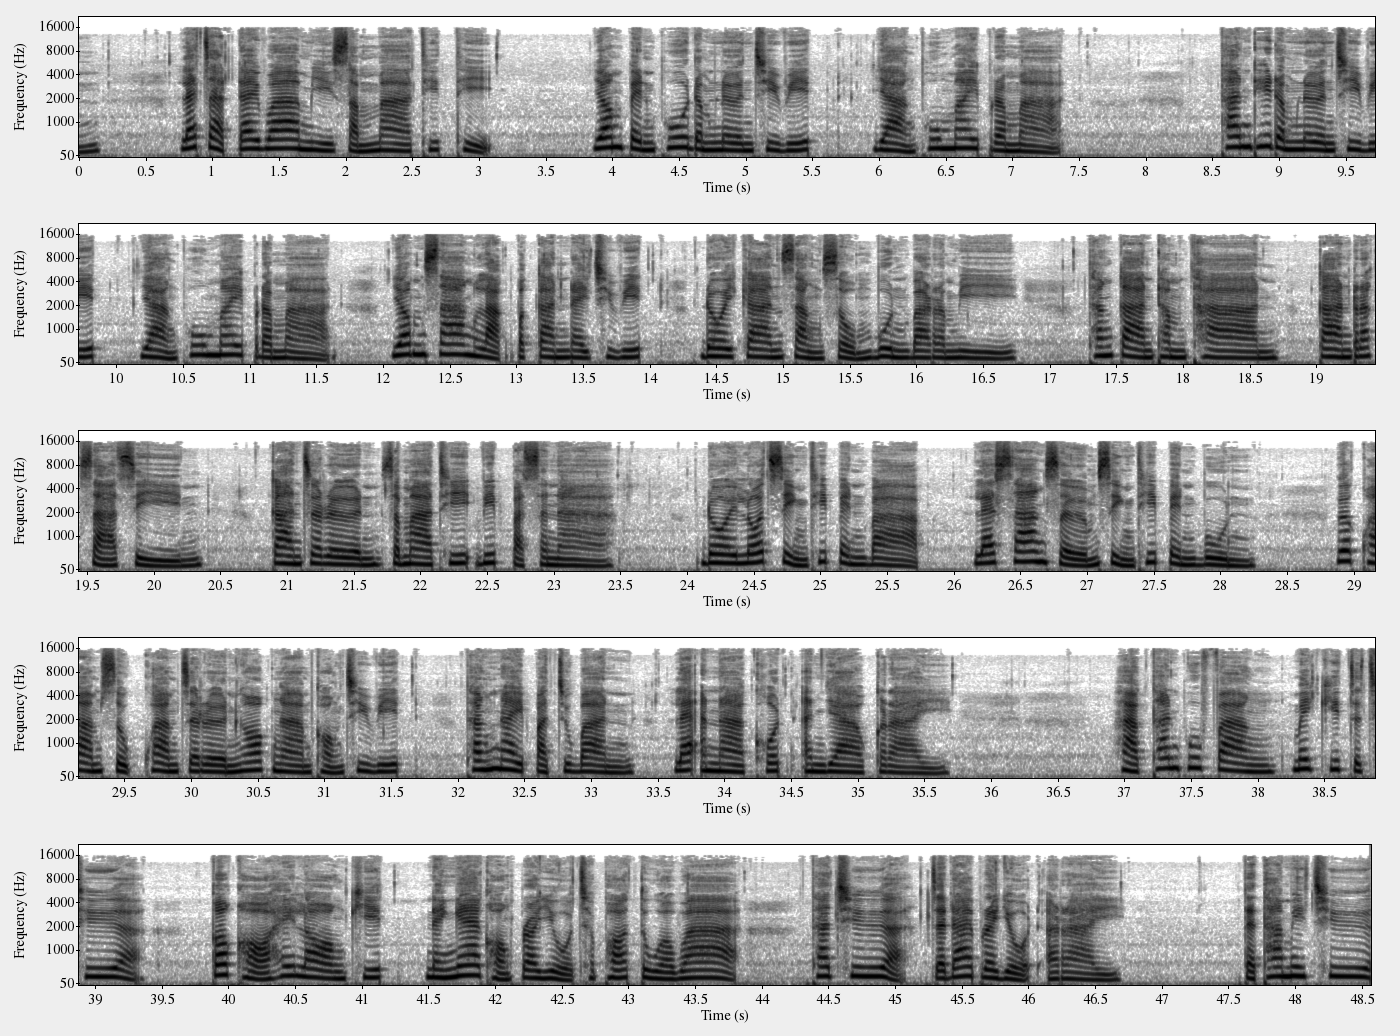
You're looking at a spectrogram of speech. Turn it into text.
และจัดได้ว่ามีสัมมาทิฏฐิ ย่อมเป็นผู้ดำเนินชีวิตอย่างผู้ไม่ประมาท ท่านที่ดำเนินชีวิตอย่างผู้ไม่ประมาท ย่อมสร้างหลักประกันในชีวิต โดยการสั่งสมบุญบารมี ทั้งการทำทาน การรักษาศีล การเจริญสมาธิวิปัสสนา โดยลดสิ่งที่เป็นบาป และสร้างเสริมสิ่งที่เป็นบุญ เพื่อความสุขความเจริญงอกงามของชีวิต ทั้งในปัจจุบันและอนาคตอันยาวไกล หากท่านผู้ฟังไม่คิดจะเชื่อ ก็ขอให้ลองคิดในแง่ของประโยชน์เฉพาะตัวว่า ถ้าเชื่อจะได้ประโยชน์อะไร แต่ถ้าไม่เชื่อ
